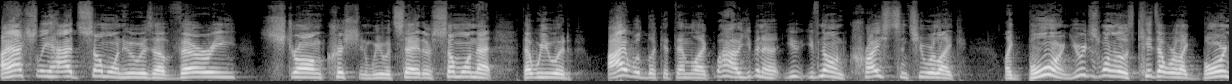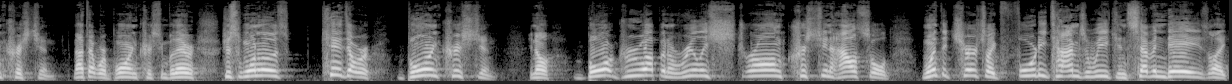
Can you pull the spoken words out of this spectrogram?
I actually had someone who is a very strong Christian. We would say there's someone that, that we would, I would look at them like, wow, you've, been a, you, you've known Christ since you were like, like born. You were just one of those kids that were like born Christian. Not that we're born Christian, but they were just one of those kids that were born Christian. You know, born, grew up in a really strong Christian household, went to church like 40 times a week in seven days. Like,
